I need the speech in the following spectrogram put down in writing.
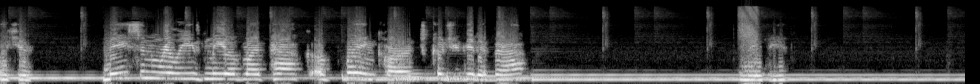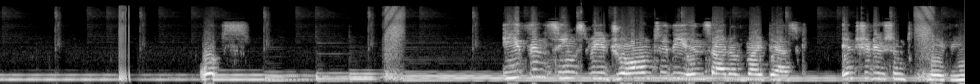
Like here, Mason relieved me of my pack of playing cards. Could you get it back? Maybe. Whoops. Ethan seems to be drawn to the inside of my desk. Introduce him, maybe.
